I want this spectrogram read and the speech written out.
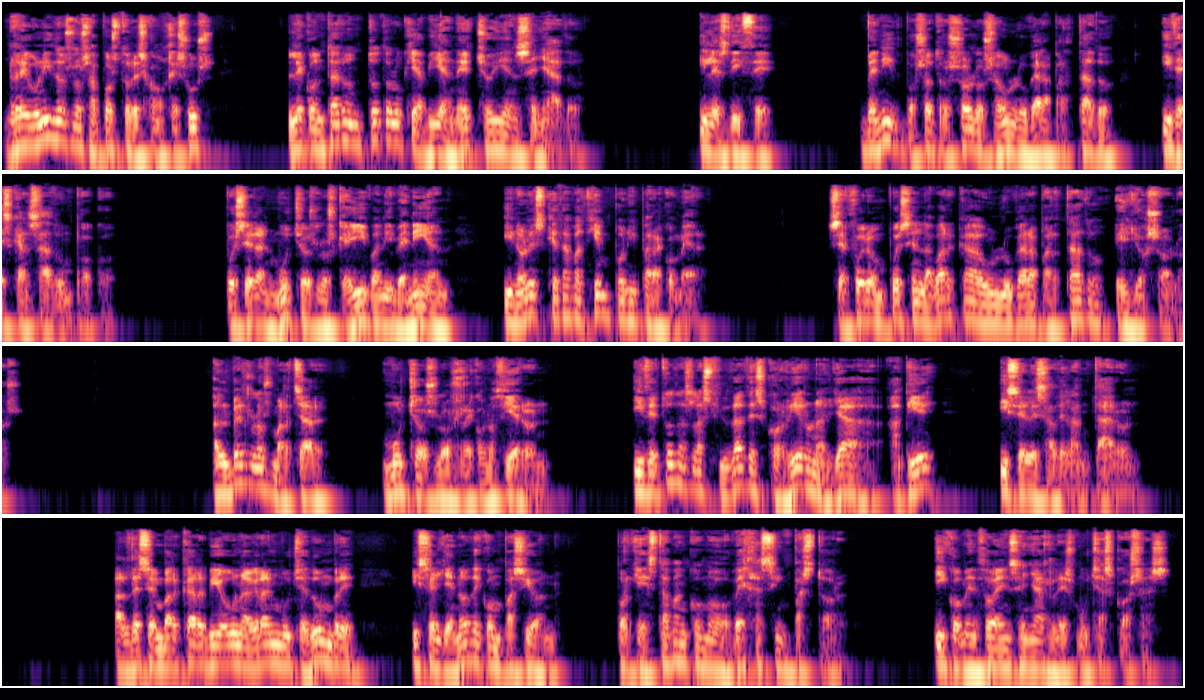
Reunidos los apóstoles con Jesús, le contaron todo lo que habían hecho y enseñado. Y les dice, Venid vosotros solos a un lugar apartado y descansad un poco. Pues eran muchos los que iban y venían, y no les quedaba tiempo ni para comer. Se fueron pues en la barca a un lugar apartado ellos solos. Al verlos marchar, muchos los reconocieron, y de todas las ciudades corrieron allá a pie y se les adelantaron. Al desembarcar vio una gran muchedumbre y se llenó de compasión, porque estaban como ovejas sin pastor, y comenzó a enseñarles muchas cosas.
